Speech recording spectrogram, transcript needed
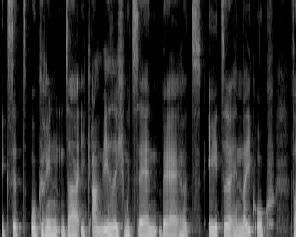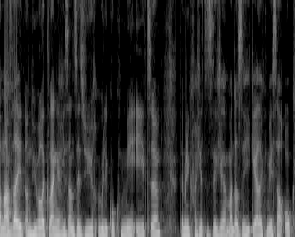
Ik zet ook erin dat ik aanwezig moet zijn bij het eten en dat ik ook vanaf dat een huwelijk langer is dan zes uur, wil ik ook mee eten. Dat ben ik vergeten te zeggen, maar dat zeg ik eigenlijk meestal ook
